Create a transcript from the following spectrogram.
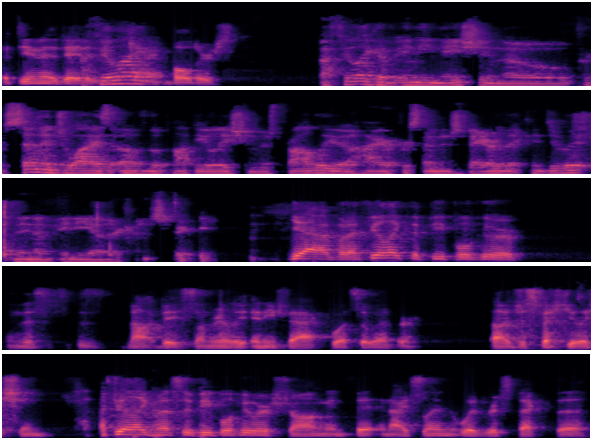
At the end of the day, they're feel like- giant boulders. I feel like of any nation, though, percentage wise of the population, there's probably a higher percentage there that can do it than of any other country. Yeah, but I feel like the people who are, and this is not based on really any fact whatsoever, uh, just speculation. I feel like most of the people who are strong and fit in Iceland would respect the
